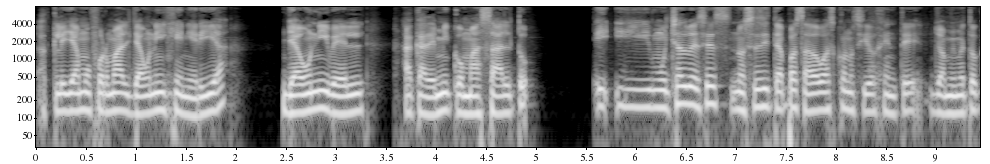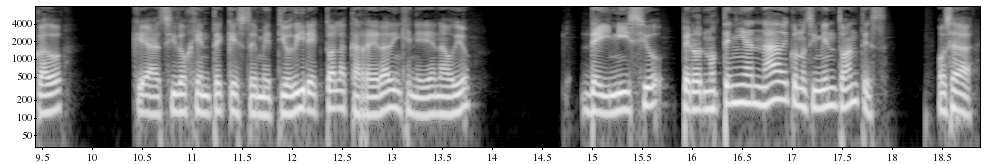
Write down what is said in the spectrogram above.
¿A qué le llamo formal? Ya una ingeniería, ya un nivel académico más alto. Y, muchas veces, no sé si te ha pasado o has conocido gente, yo a mí me ha tocado que ha sido gente que se metió directo a la carrera de ingeniería en audio de inicio, pero no tenía nada de conocimiento antes. O sea,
